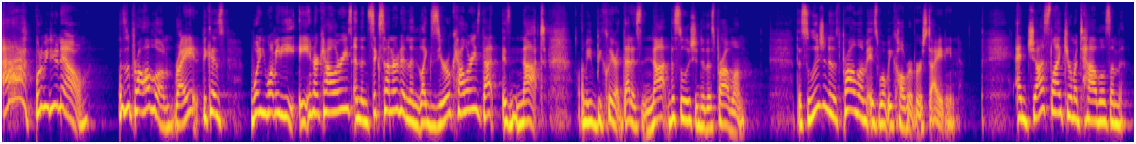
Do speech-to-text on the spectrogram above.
ah what do we do now? This is a problem right? Because what do you want me to eat? 800 calories and then 600 and then like zero calories? That is not let me be clear that is not the solution to this problem the solution to this problem is what we call reverse dieting. And just like your metabolism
